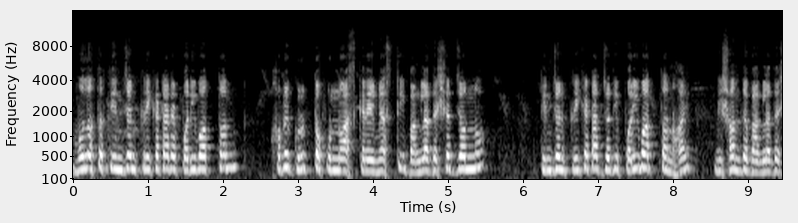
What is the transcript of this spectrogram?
মূলত তিনজন ক্রিকেটারের পরিবর্তন খুবই গুরুত্বপূর্ণ আজকের এই ম্যাচটি বাংলাদেশের জন্য। তিনজন ক্রিকেটার যদি পরিবর্তন হয়, নিঃসন্দেহে বাংলাদেশ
